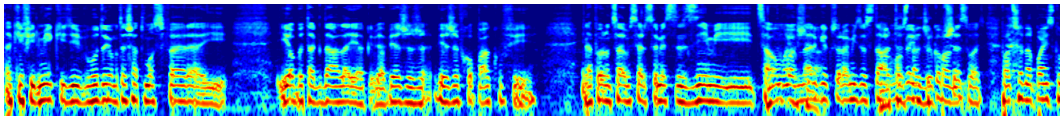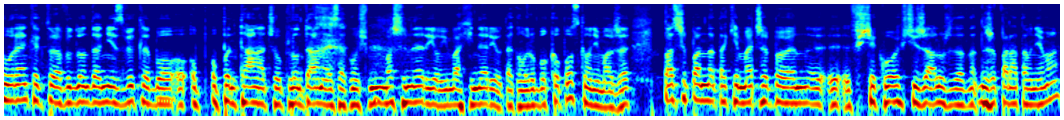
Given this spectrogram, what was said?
Takie filmiki budują też atmosferę i, i oby tak dalej. Jak ja wierzę, że wierzę w chłopaków i, i na pewno całym sercem jestem z nimi i całą No moją właśnie. energię, która mi została, Ale mogę im tak, że tylko pan- przesłać. Patrzę na pańską rękę, która wygląda niezwykle, bo opętana czy oplątana jest jakąś maszynerią i machinerią, taką robokopowską niemalże. Patrzy pan na takie mecze pełen y, y, wściekłości, żalu, że, że pana tam nie ma?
